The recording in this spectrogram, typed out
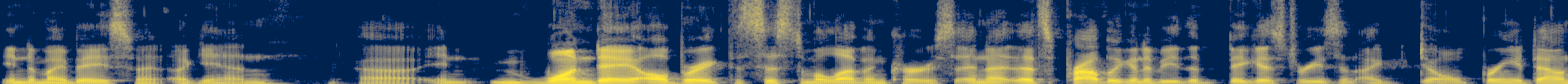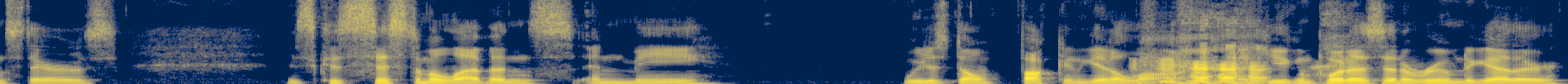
into my basement again. Uh, in one day, I'll break the System 11 curse, and that's probably going to be the biggest reason I don't bring it downstairs. Is because System 11s and me, we just don't fucking get along. like you can put us in a room together,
